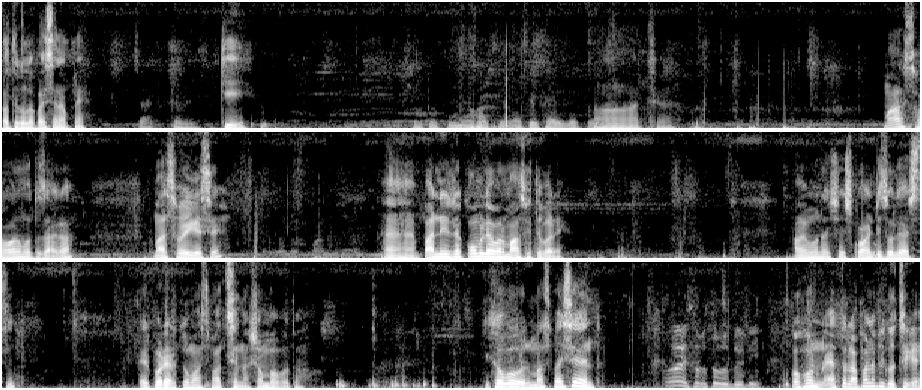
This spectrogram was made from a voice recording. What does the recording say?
কতগুলো পাইছেন আপনি? কি? ছোটো কোনো আছে একই সাইজ আছে আচ্ছা। মাছ হওয়ার মতো জায়গা। মাছ হয়ে গেছে। হ্যাঁ হ্যাঁ পানিটা কমলে আবার মাছ হইতে পারে। আমি মনে হয় শেষ পয়েন্টে চলে আসছি। এরপরে আর কেউ মাছ পাচ্ছে না সম্ভবত। কি খবর? মাছ পাইছেন? কখন? এত লাফালাফি করছে কে?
